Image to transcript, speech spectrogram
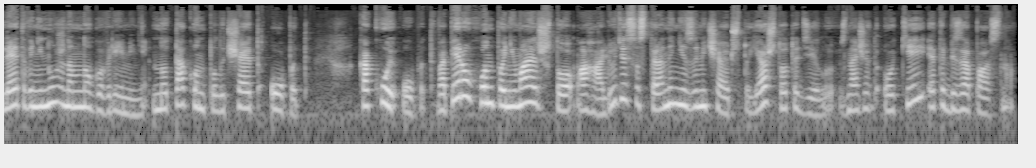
Для этого не нужно много времени, но так он получает опыт – какой опыт? Во-первых, он понимает, что, ага, люди со стороны не замечают, что я что-то делаю. Значит, окей, это безопасно.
